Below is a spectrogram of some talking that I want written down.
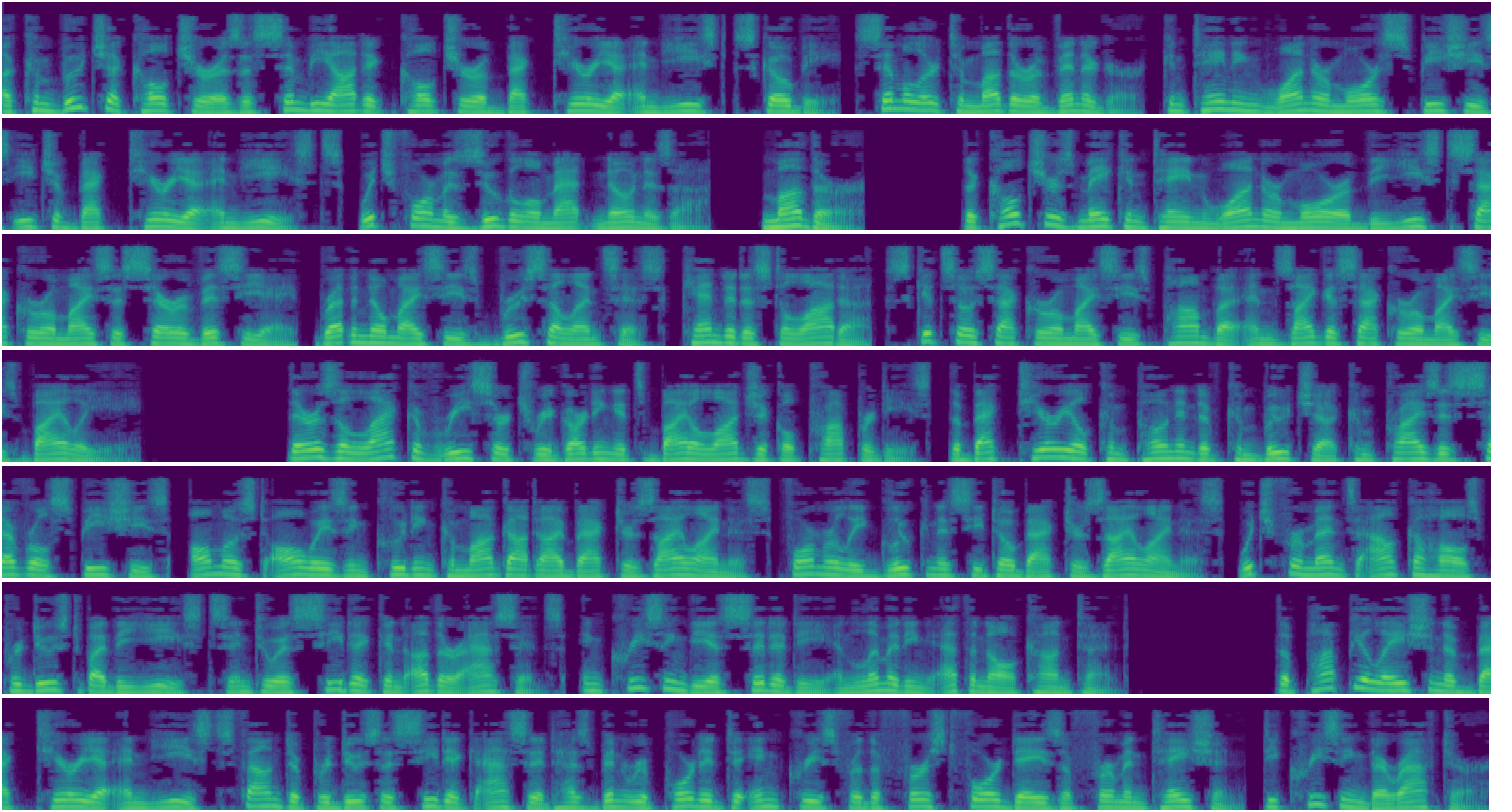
A kombucha culture is a symbiotic culture of bacteria and yeast SCOBY, similar to mother of vinegar, containing one or more species each of bacteria and yeasts, which form a zoogleal mat known as a mother. The cultures may contain one or more of the yeast Saccharomyces cerevisiae, Brettanomyces bruxellensis, Candida stellata, Schizosaccharomyces pombe and Zygosaccharomyces bailii. There is a lack of research regarding its biological properties. The bacterial component of kombucha comprises several species, almost always including Komagataeibacter xylinus, formerly Gluconacetobacter xylinus, which ferments alcohols produced by the yeasts into acetic and other acids, increasing the acidity and limiting ethanol content. The population of bacteria and yeasts found to produce acetic acid has been reported to increase for the first four days of fermentation, decreasing thereafter.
